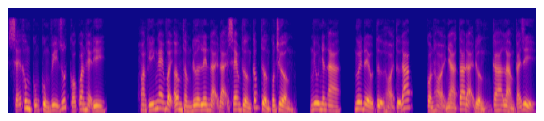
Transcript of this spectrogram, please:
Sẽ không cũng cùng vi rút có quan hệ đi. Hoàng ký nghe vậy âm thầm đưa lên đại đại xem thường cấp tưởng quân trường, ngưu nhân A, ngươi đều tự hỏi tự đáp, còn hỏi nhà ta đại đường ca làm cái gì?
